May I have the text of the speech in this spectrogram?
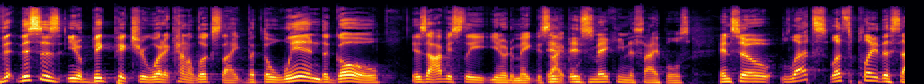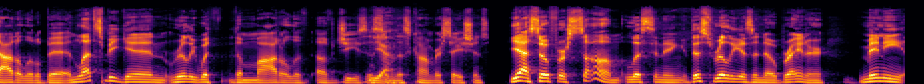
th- this is, you know, big picture what it kind of looks like. But the win, the goal is obviously, you know, to make disciples. is making disciples. And so let's let's play this out a little bit and let's begin really with the model of, of Jesus Yeah. in this conversation. Yeah, so for some listening, this really is a no-brainer. Many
